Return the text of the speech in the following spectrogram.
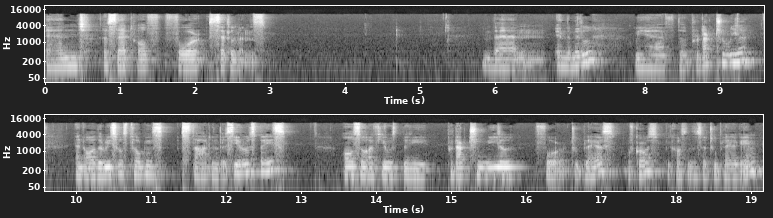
and a set of four settlements. Then in the middle we have the production wheel and all the resource tokens start in the zero space. Also I've used the production wheel for two players, of course, because this is a two-player game.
